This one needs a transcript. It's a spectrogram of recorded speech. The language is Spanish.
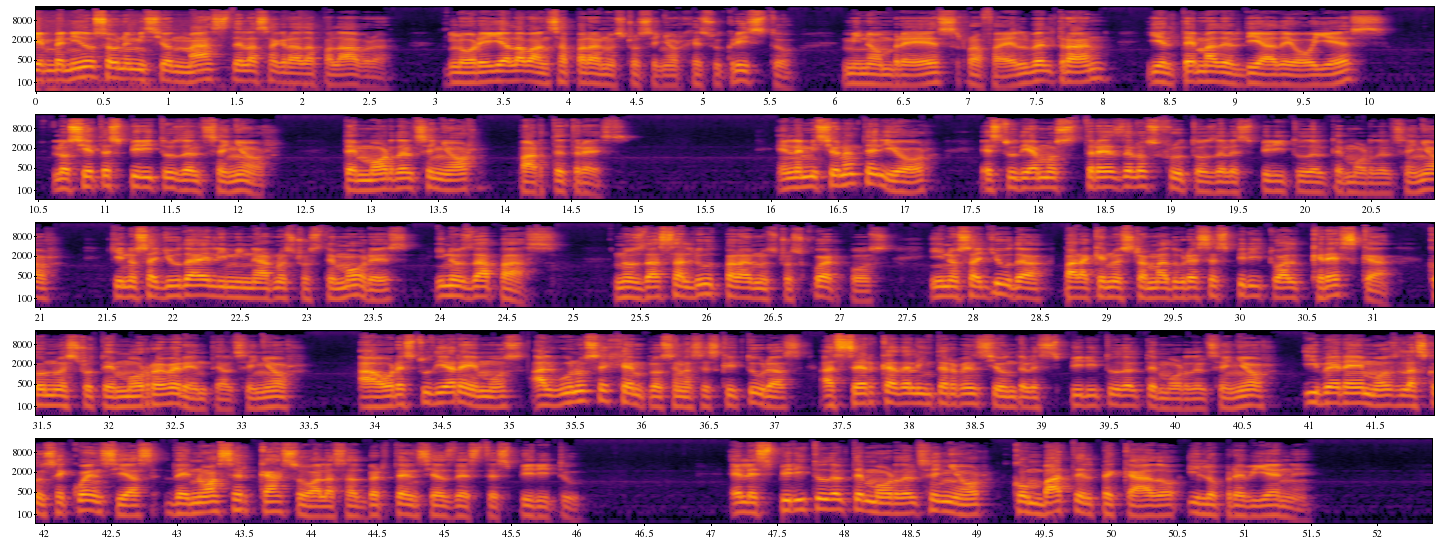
Bienvenidos a una emisión más de la Sagrada Palabra. Gloria y alabanza para nuestro Señor Jesucristo. Mi nombre es Rafael Beltrán y el tema del día de hoy es Los siete espíritus del Señor. Temor del Señor, parte 3. En la emisión anterior estudiamos tres de los frutos del espíritu del temor del Señor, quien nos ayuda a eliminar nuestros temores y nos da paz, nos da salud para nuestros cuerpos y nos ayuda para que nuestra madurez espiritual crezca con nuestro temor reverente al Señor. Ahora estudiaremos algunos ejemplos en las Escrituras acerca de la intervención del espíritu del temor del Señor, y veremos las consecuencias de no hacer caso a las advertencias de este espíritu. El espíritu del temor del Señor combate el pecado y lo previene.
